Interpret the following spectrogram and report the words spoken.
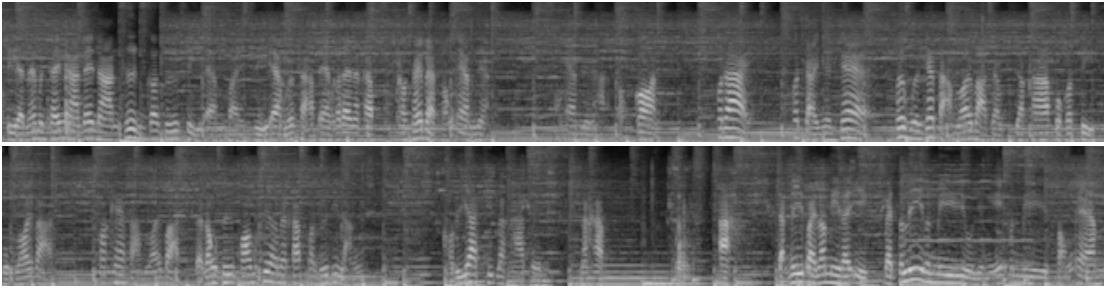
เปลี่ยนให้มันใช้งานได้นานขึ้นก็ซื้อ 4 แอมป์ไป 4 แอมป์หรือ 3 แอมป์ก็ได้นะครับ เราใช้แบบ 2 แอมป์เนี่ย2แอมป์เลยนะฮะสองก้อน ก็ได้ ก็จ่ายเงินแค่เพิ่มเงินแค่ 300 บาทจากราคาปกติ 600 บาท ก็แค่ 300 บาท แต่ต้องซื้อพร้อมเครื่องนะครับ มาซื้อทีหลัง ขออนุญาตคิดราคาเต็มนะครับ อะ จากนี้ไปแล้วมีอะไรอีก แบตเตอรี่มันมีอยู่อย่างนี้ มันมี 2 แอมป์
